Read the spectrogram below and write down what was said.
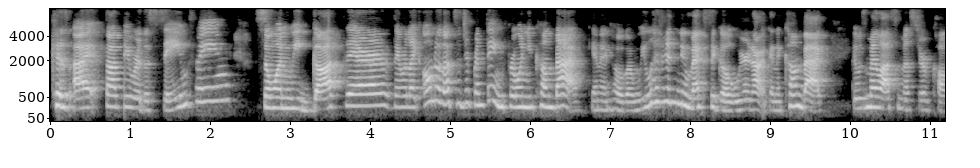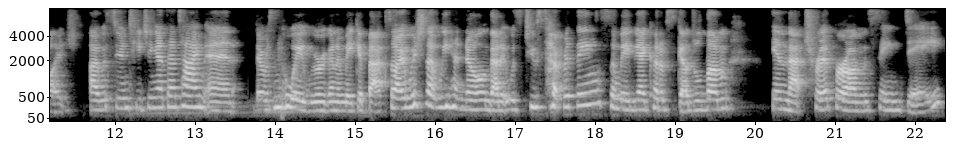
Because I thought they were the same thing. So when we got there, they were like, oh no, that's a different thing for when you come back. And I told them, we live in New Mexico. We're not going to come back. It was my last semester of college. I was student teaching at that time, and there was no way we were going to make it back. So I wish that we had known that it was two separate things. So maybe I could have scheduled them in that trip or on the same day.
